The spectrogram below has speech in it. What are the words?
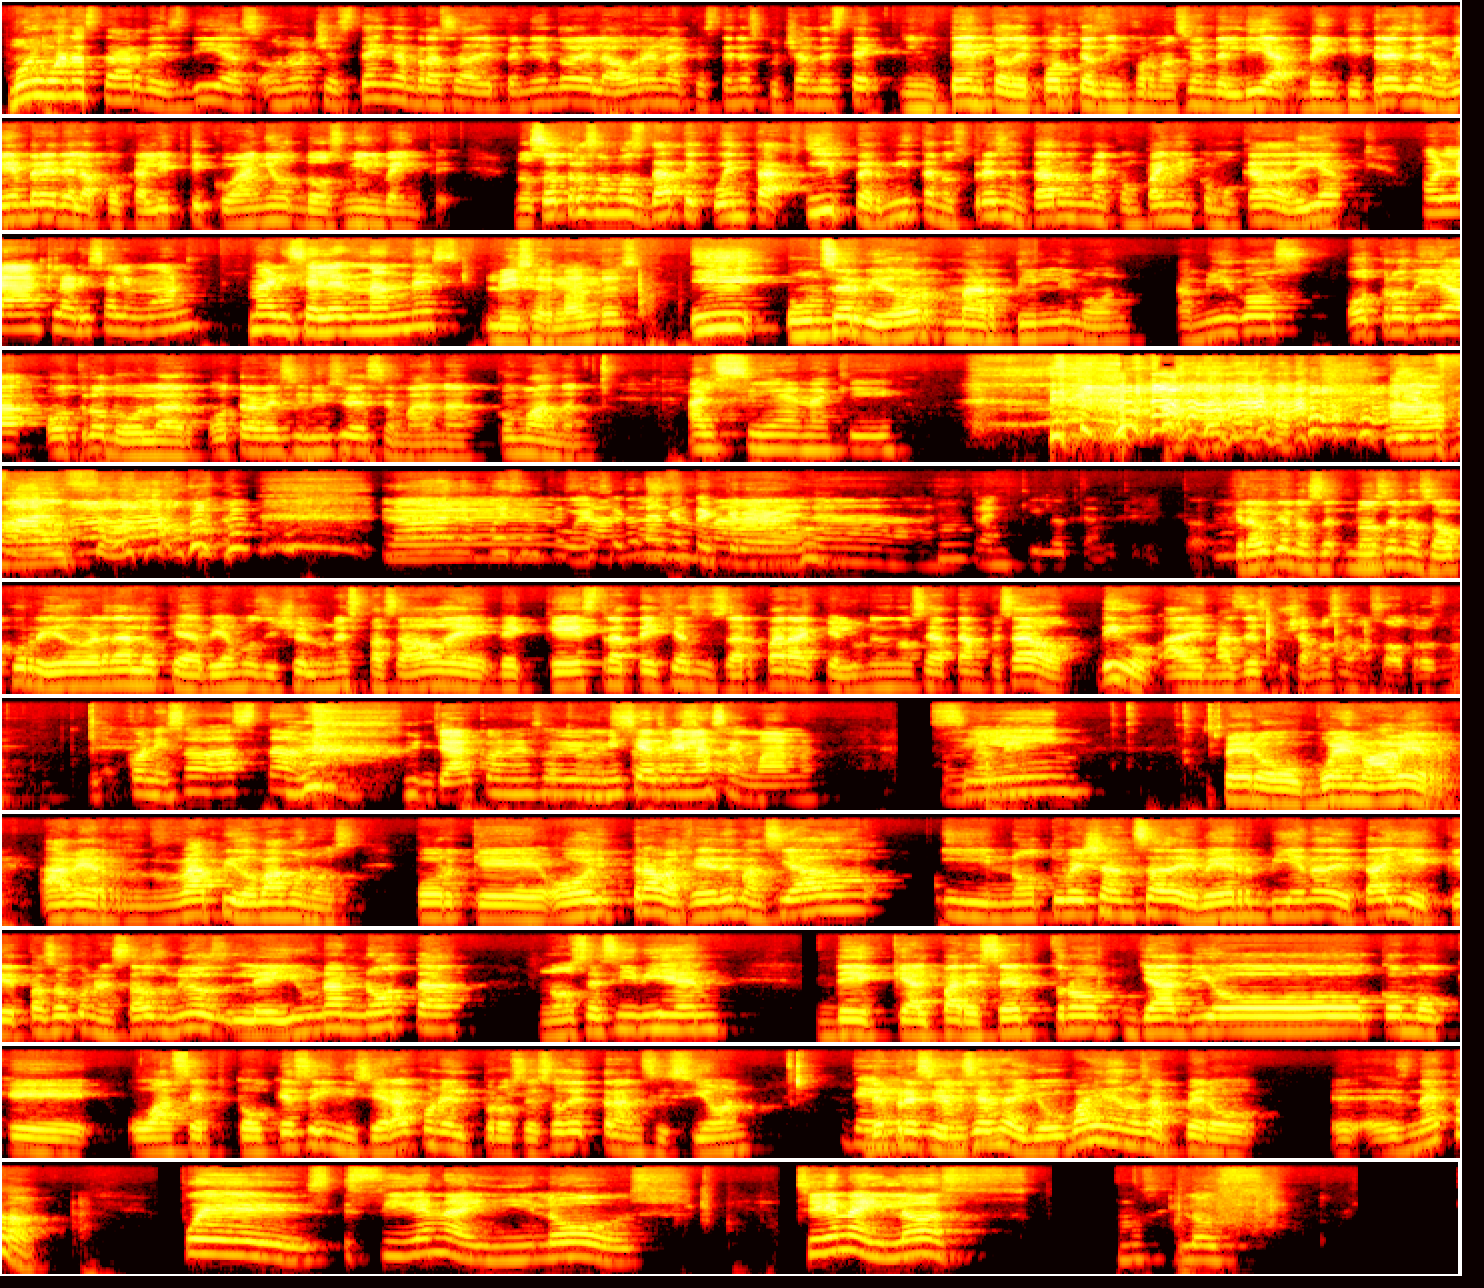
Muy buenas tardes, días o noches tengan raza, dependiendo de la hora en la que estén escuchando este intento de podcast de información del día 23 de noviembre del apocalíptico año 2020. Nosotros somos Date Cuenta y permítanos presentarnos, me acompañen como cada día. Hola, Clarisa Limón. Maricel Hernández. Luis Hernández. Y un servidor, Martín Limón. Amigos, otro día, otro dólar, otra vez inicio de semana. ¿Cómo andan? Al 100 aquí. Ajá. No, no, pues Eh, empezando ¿cómo la que te semana. Tranquilo, tranquilo. Creo que no se, no se nos ha ocurrido, ¿verdad? Lo que habíamos dicho el lunes pasado de, de qué estrategias usar para que el lunes no sea tan pesado. Digo, además de escucharnos a nosotros, ¿no? Con eso basta. Ya con eso Con eso inicias bien la semana. Sí. Pero bueno, a ver, a ver, rápido, vámonos, porque hoy trabajé demasiado y no tuve chance de ver bien a detalle qué pasó con Estados Unidos. Leí una nota, no sé si bien, de que al parecer Trump ya dio como que o aceptó que se iniciara con el proceso de transición de, presidencia ajá. hacia Joe Biden, o sea, pero eh, es neta. Pues siguen ahí los. Siguen ahí los. ¿cómo se- Los.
